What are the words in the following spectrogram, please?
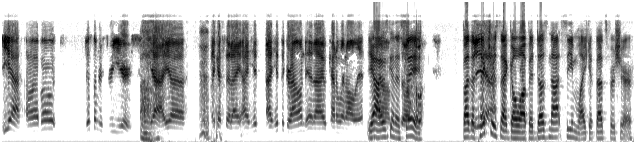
Yeah, uh, about just under three years. Oh. Yeah, I, uh, like I said, I, I hit I hit the ground and I kind of went all in. Yeah, I was um, gonna so, say. By the yeah. pictures that go up, it does not seem like it. That's for sure.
